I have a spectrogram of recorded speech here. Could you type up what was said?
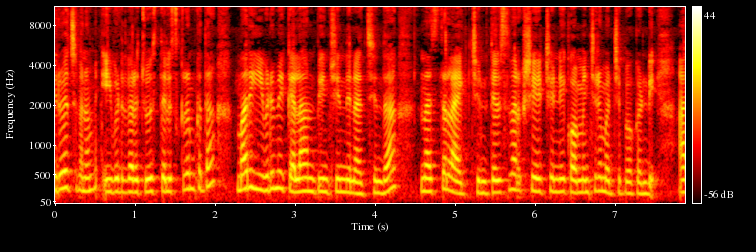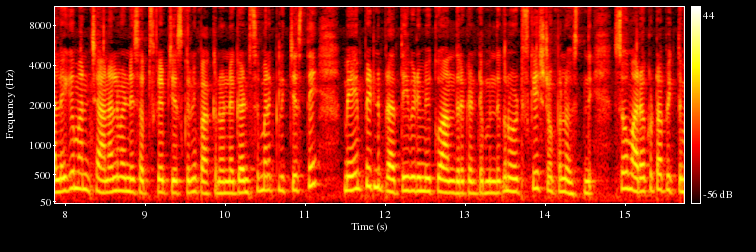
ఈరోజు మనం ఈ వీడియో ద్వారా చూసి తెలుసుకున్నాం కదా. మరి ఈ వీడియో మీకు ఎలా అనిపించింది నచ్చిందా? నచ్చితే లైక్ చేయండి తెలిసిన వరకు షేర్ చేయండి కామెంట్ చేయడం మర్చిపోకండి. అలాగే మన ఛానల్ వెంటనే సబ్స్క్రైబ్ చేసుకుని పక్కన ఉన్న గంట మనం క్లిక్ చేస్తే మేము పెట్టిన ప్రతి వీడియో మీకు అందరికంటే ముందుగా నోటిఫికేషన్ రూపంలో వస్తుంది. సో మరొక టాపిక్తో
